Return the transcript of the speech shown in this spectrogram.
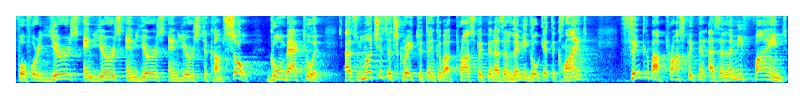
for, for years and years and years and years to come. So, going back to it, as much as it's great to think about prospecting as in let me go get the client, think about prospecting as in let me find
